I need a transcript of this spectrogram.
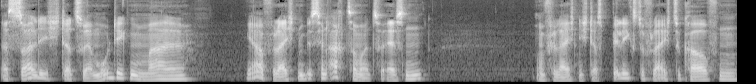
es soll dich dazu ermutigen, mal, ja, vielleicht ein bisschen achtsamer zu essen und vielleicht nicht das billigste Fleisch zu kaufen,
